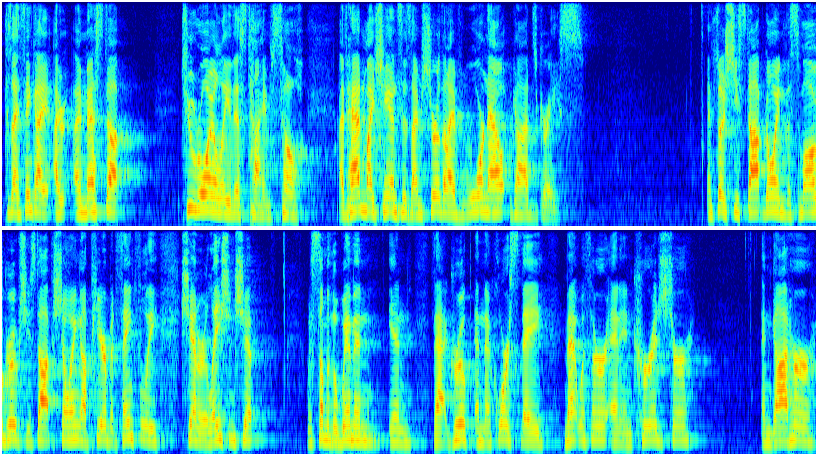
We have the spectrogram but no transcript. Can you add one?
Because I think I, I, I, messed up too royally this time. So I've had my chances. I'm sure that I've worn out God's grace. And so she stopped going to the small group. She stopped showing up here. But thankfully, she had a relationship with some of the women in that group. And of course, they met with her and encouraged her and got her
